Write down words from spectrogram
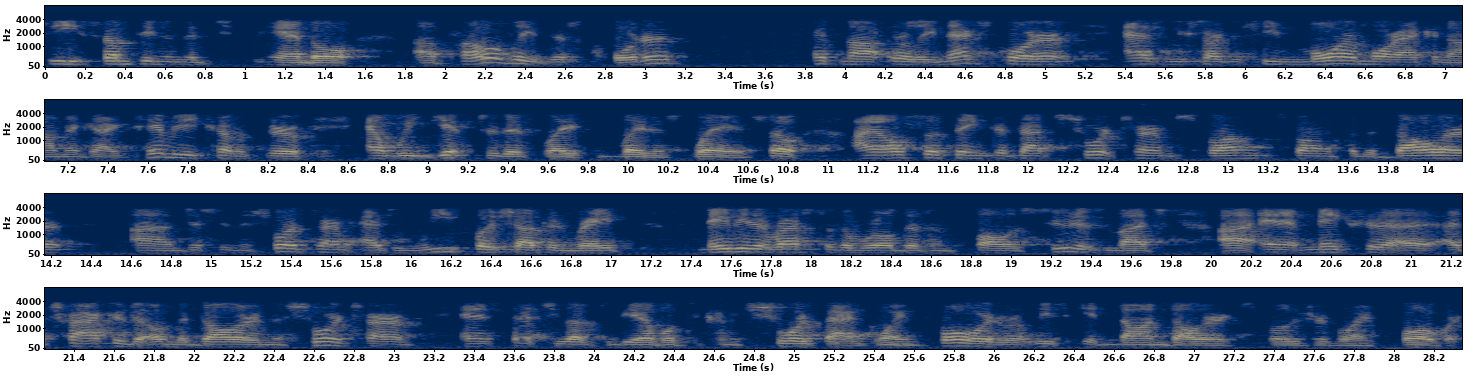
see something in the two handle uh, probably this quarter if not early next quarter, as we start to see more and more economic activity come through and we get to this late, latest wave. So I also think that that's short term strong, strong for the dollar, um, just in the short term as we push up in rates. Maybe the rest of the world doesn't follow suit as much, uh, and it makes it uh, attractive to own the dollar in the short term, and it sets you up to be able to kind of short that going forward, or at least get non-dollar exposure going forward.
